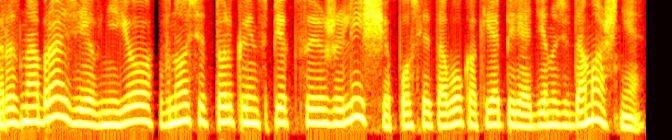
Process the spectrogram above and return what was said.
Разнообразие в нее вносит только инспекция жилища после того, как я переоденусь в домашнее.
